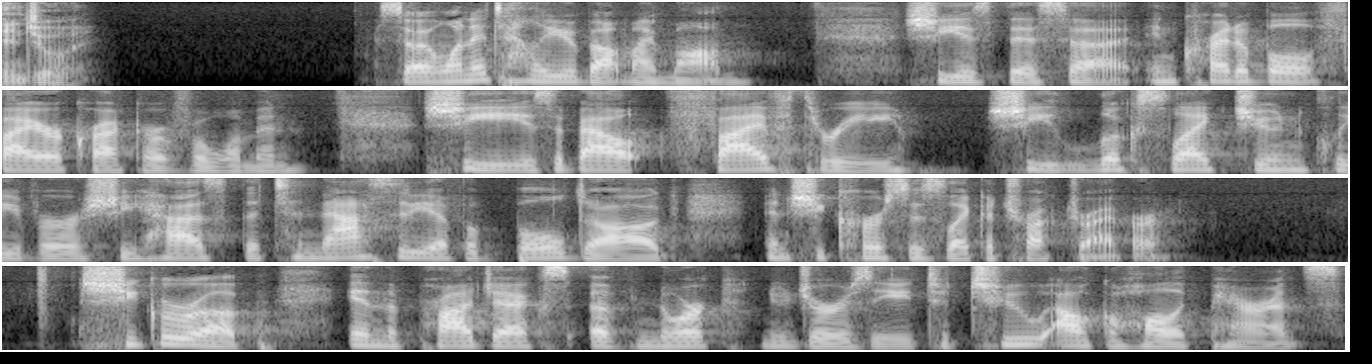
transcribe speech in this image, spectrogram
Enjoy. So, I want to tell you about my mom. She is this uh, incredible firecracker of a woman. She is about five three. She looks like June Cleaver. She has the tenacity of a bulldog, and she curses like a truck driver. She grew up in the projects of Newark, New Jersey, to two alcoholic parents,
